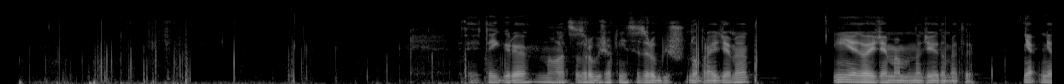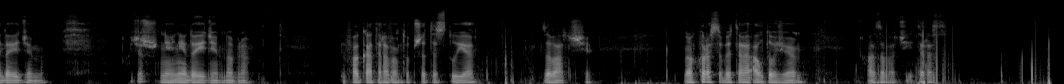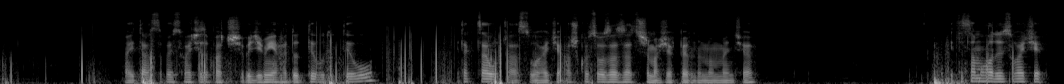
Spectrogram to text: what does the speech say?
Tej, tej gry, no ale co zrobisz jak nic nie zrobisz? Dobra, jedziemy. I nie dojedziemy, mam nadzieję, do mety. Nie, nie dojedziemy. Chociaż nie, nie dojedziemy, dobra. Uwaga, teraz wam to przetestuję. Zobaczcie. No akurat sobie teraz auto wziąłem. Ale zobaczcie, i teraz... A i teraz sobie, słuchajcie, zobaczcie. Będziemy jechać do tyłu, do tyłu. I tak cały czas, słuchajcie, aż za- zatrzyma się w pewnym momencie. I te samochody, słuchajcie,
